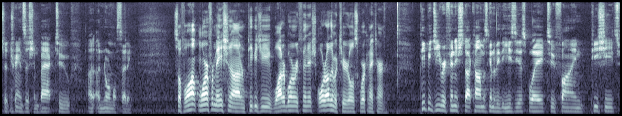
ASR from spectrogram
to transition back to a, a normal setting. So if I want more information on PPG waterborne refinish or other materials, where can I turn? PPGrefinish.com is going to be the easiest way to find P sheets,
